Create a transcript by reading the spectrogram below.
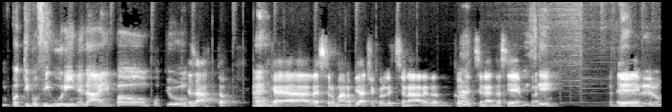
Un po' tipo figurine, dai, un po', un po più... Esatto, eh? comunque all'essere umano piace collezionare, da, collezionare eh, da sempre. Sì. È vero, è vero.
